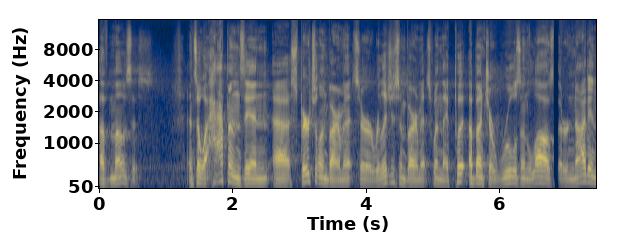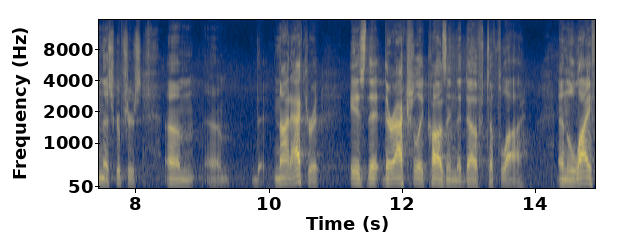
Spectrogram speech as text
of Moses. And so, what happens in uh, spiritual environments or religious environments when they put a bunch of rules and laws that are not in the scriptures, um, um, not accurate, is that they're actually causing the dove to fly. And life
